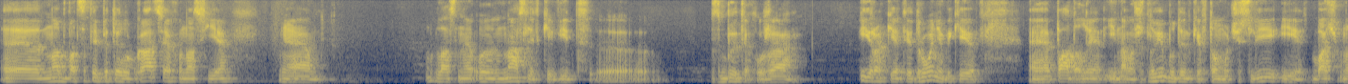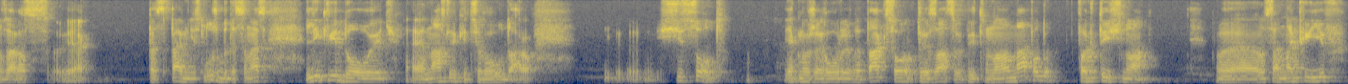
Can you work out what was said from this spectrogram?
е, на 25 локаціях у нас є е, власне наслідки від збитих уже і ракет, і дронів, які падали і на житлові будинки, в тому числі. І бачимо зараз, як певні служби ДСНС ліквідовують наслідки цього удару. 600, як ми вже говорили, так, 43 засоби повітряного нападу. Фактично, все на Київ.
